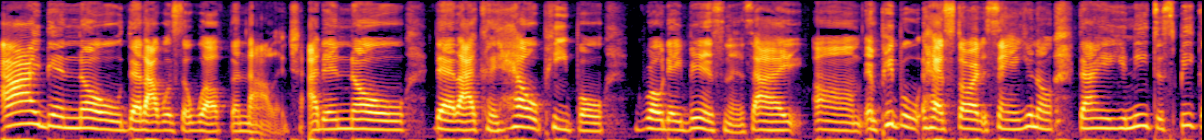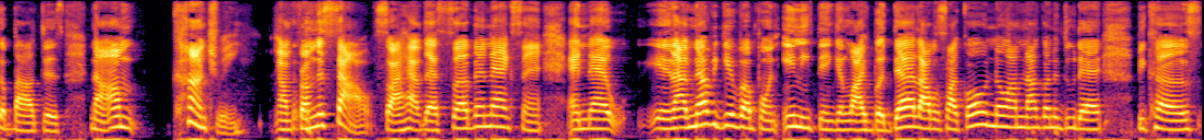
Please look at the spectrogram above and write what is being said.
I didn't know that I was a wealth of knowledge. I didn't know that I could help people grow their business. I um, and people had started saying, you know, Diane, you need to speak about this. Now I'm country. I'm from the South, so I have that Southern accent, and that and I've never give up on anything in life, but that I was like, oh no, I'm not going to do that because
